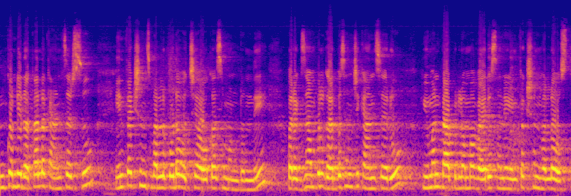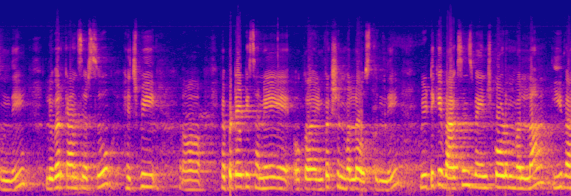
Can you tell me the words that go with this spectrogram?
ఇంకొన్ని రకాల క్యాన్సర్స్ ఇన్ఫెక్షన్స్ వల్ల కూడా వచ్చే అవకాశం ఉంటుంది. ఫర్ ఎగ్జాంపుల్ గర్భసంచి క్యాన్సరు హ్యూమన్ ప్యాపిలోమా వైరస్ అనే ఇన్ఫెక్షన్ వల్ల వస్తుంది. లివర్ క్యాన్సర్స్ హెచ్బి హెపటైటిస్ అనే ఒక ఇన్ఫెక్షన్ వల్ల వస్తుంది. వీటికి వ్యాక్సిన్స్ వేయించుకోవడం వల్ల ఈ వ్యా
